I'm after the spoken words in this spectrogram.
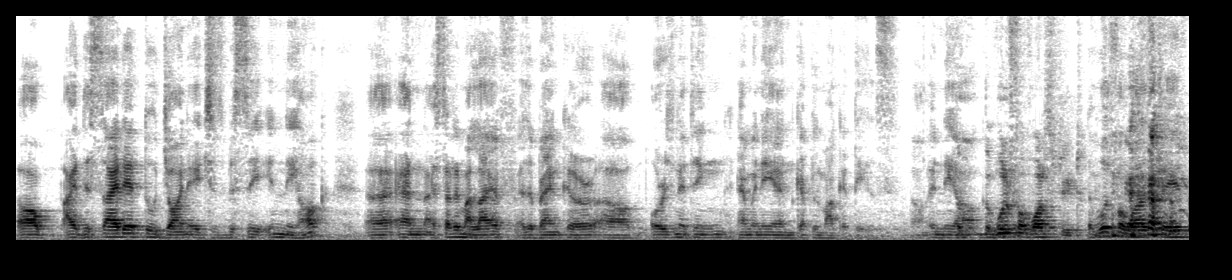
Uh, I decided to join HSBC in New York. Uh, and I started my life as a banker, uh, originating M&A and capital market deals uh, in New The, York. the Wolf of Wall Street. The Wolf of Wall Street.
